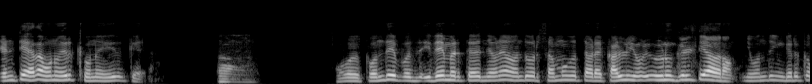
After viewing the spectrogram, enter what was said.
என்டிஆர் தான் ஒன்றும் இருக்கு ஒன்றும் இருக்கு. இப்போ வந்து இப்போ இதே மாதிரி தெரிஞ்சவனே வந்து ஒரு சமூகத்தோட கல்வி இவனும் கில்ட்டியா வரும் நீ வந்து இங்க இருக்க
